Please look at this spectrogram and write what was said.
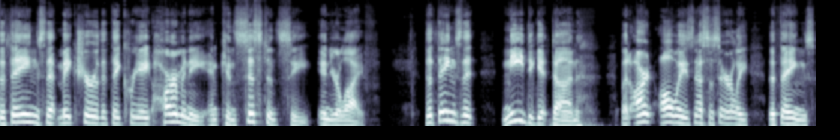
the things that make sure that they create harmony and consistency in your life, the things that need to get done, but aren't always necessarily the things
